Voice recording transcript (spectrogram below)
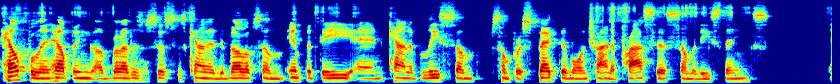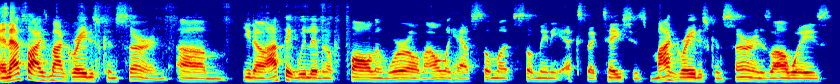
helpful in helping uh, brothers and sisters kind of develop some empathy and kind of at least some some perspective on trying to process some of these things and that's always my greatest concern. Um, you know, I think we live in a fallen world. I only have so much, so many expectations. My greatest concern is always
